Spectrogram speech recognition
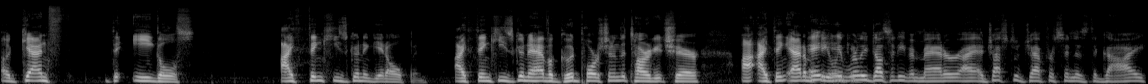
against the Eagles. I think he's going to get open. I think he's going to have a good portion of the target share. I, I think Adam It, Thielen. it can- really doesn't even matter. I Justin Jefferson is the guy,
